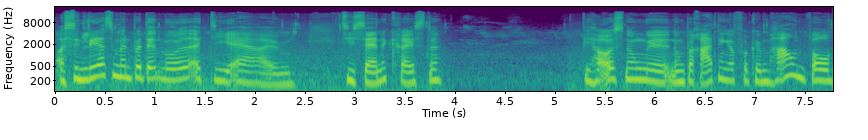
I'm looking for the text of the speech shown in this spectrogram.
og signalerer simpelthen på den måde, at de er, øh, de er sande kristne. Vi har også nogle, øh, nogle beretninger fra København, hvor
